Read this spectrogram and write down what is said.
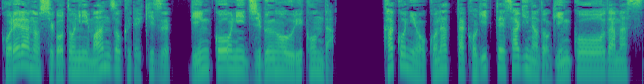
これらの仕事に満足できず、銀行に自分を売り込んだ。過去に行った小切手詐欺など銀行を騙す、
